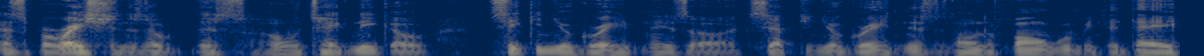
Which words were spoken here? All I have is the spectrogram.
inspirations of this whole technique of seeking your greatness or accepting your greatness is on the phone with me today.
